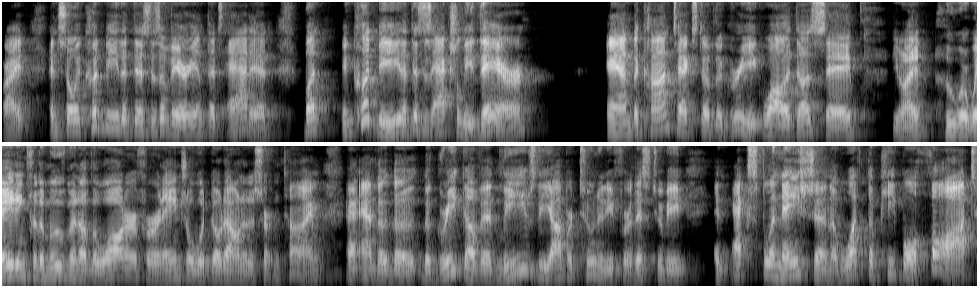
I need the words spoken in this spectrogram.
right? And so it could be that this is a variant that's added, but it could be that this is actually there. And the context of the Greek, while it does say, right, who were waiting for the movement of the water, for an angel would go down at a certain time, and the, the, the Greek of it leaves the opportunity for this to be an explanation of what the people thought,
